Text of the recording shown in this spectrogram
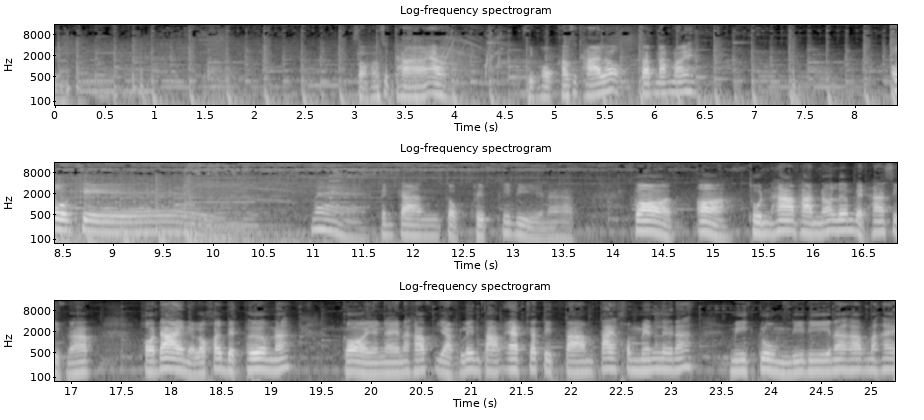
ริงๆสองครั้งสุดท้ายอ้าว สิบหกครั้งสุดท้ายแล้วจัดนักน่อย โอเค แม่เป็นการจบคลิปที่ดีนะครับ ก็อ๋อทุน 5,000เนาะเริ่มเบ็ด50 นะครับ พอได้เนี่ยเราค่อยเบ็ดเพิ่มนะ ก็ยังไงนะครับ อยากเล่นตามแอดก็ติดตามใต้คอมเมนต์เลยนะ มีกลุ่มดีๆนะครับ มาให้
